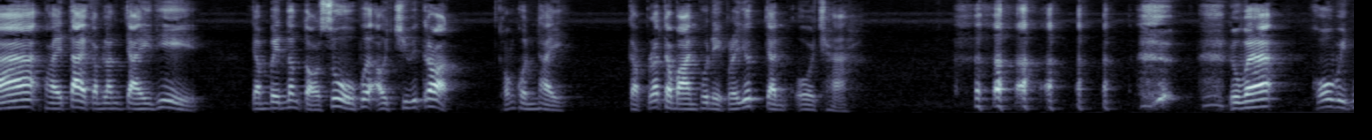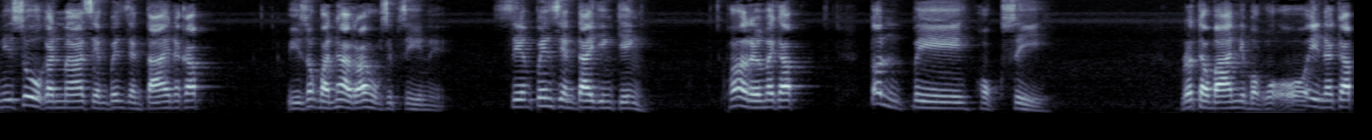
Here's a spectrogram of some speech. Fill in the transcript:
ล้าภายใต้กำลังใจที่จำเป็นต้องต่อสู้เพื่อเอาชีวิตรอดของคนไทย กับรัฐบาลพลเอกประยุทธ์จันโอชาถูกไหมฮะโควิดนี่สู้กันมาเสี่ยงเป็นเสี่ยงตายนะครับ ปี 2564 นี่เสี่ยงเป็นเสี่ยงตายจริง ๆ เพราะอะไรไหมครับ ต้นปี 64 รัฐบาลเนี่ยบอกว่าโอ้ยนะครับ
